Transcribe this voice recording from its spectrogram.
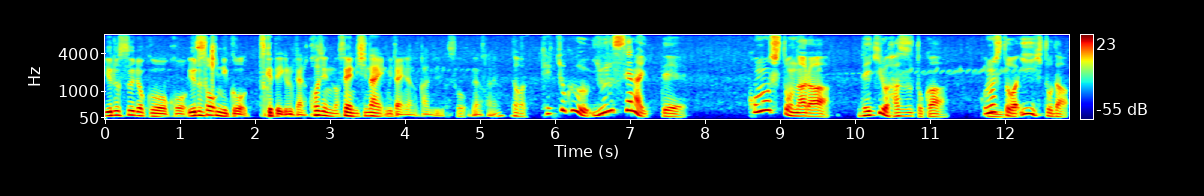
許す力をこう許す筋肉をつけていくみたいな個人のせいにしないみたいな感じそうなんですかね。だから結局許せないってこの人ならできるはずとかこの人はいい人だっ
